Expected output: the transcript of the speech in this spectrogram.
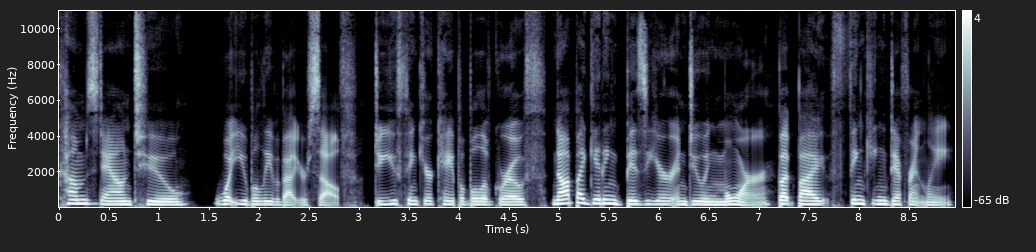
comes down to what you believe about yourself. Do you think you're capable of growth? Not by getting busier and doing more, but by thinking differently,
